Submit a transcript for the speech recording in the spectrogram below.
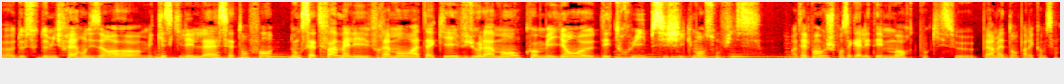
de ce demi-frère en disant Oh, mais qu'est-ce qu'il est laid cet enfant? Donc cette femme, elle est vraiment attaquée violemment comme ayant euh, détruit psychiquement son fils. À tel point que je pensais qu'elle était morte pour qu'il se permette d'en parler comme ça.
